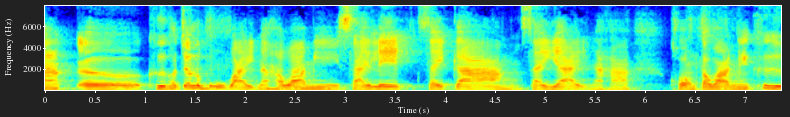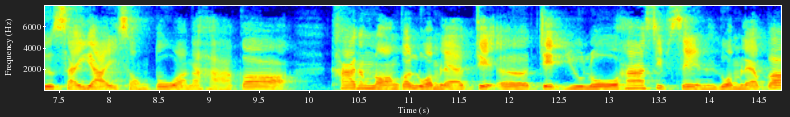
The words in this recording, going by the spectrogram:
นัขเอ่อคือเขาจะระบุไว้นะคะว่ามีไซส์เล็กไซส์กลางไซส์ใหญ่นะคะของตะวันนี่คือไซส์ใหญ่ 2 ตัวนะคะก็ค่าน้องๆก็รวมแล้วเจ็ดเอ่อเจ็ดยูโรห้าสิบเซนรวมแล้วก็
